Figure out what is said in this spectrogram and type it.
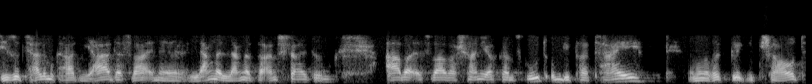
Die Sozialdemokraten, ja, das war eine lange, lange Veranstaltung, aber es war wahrscheinlich auch ganz gut, um die Partei, wenn man rückblickend schaut,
